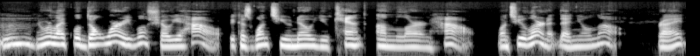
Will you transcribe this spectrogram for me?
Mm. And we're like, well, don't worry, we'll show you how. Because once you know, you can't unlearn how. Once you learn it, then you'll know, right?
